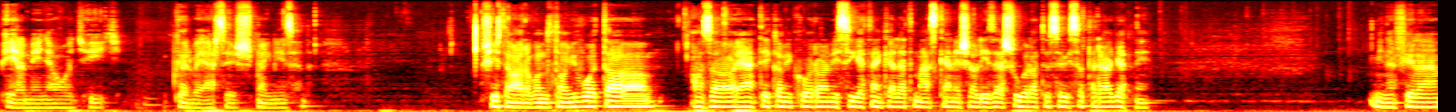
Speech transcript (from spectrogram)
élmény, ahogy így körbejársz és megnézed. És hirtelen arra gondoltam, hogy mi volt a, az a játék, amikor valami szigeten kellett mászkálni és a lézersugarat össze-vissza terelgetni? Mindenféle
